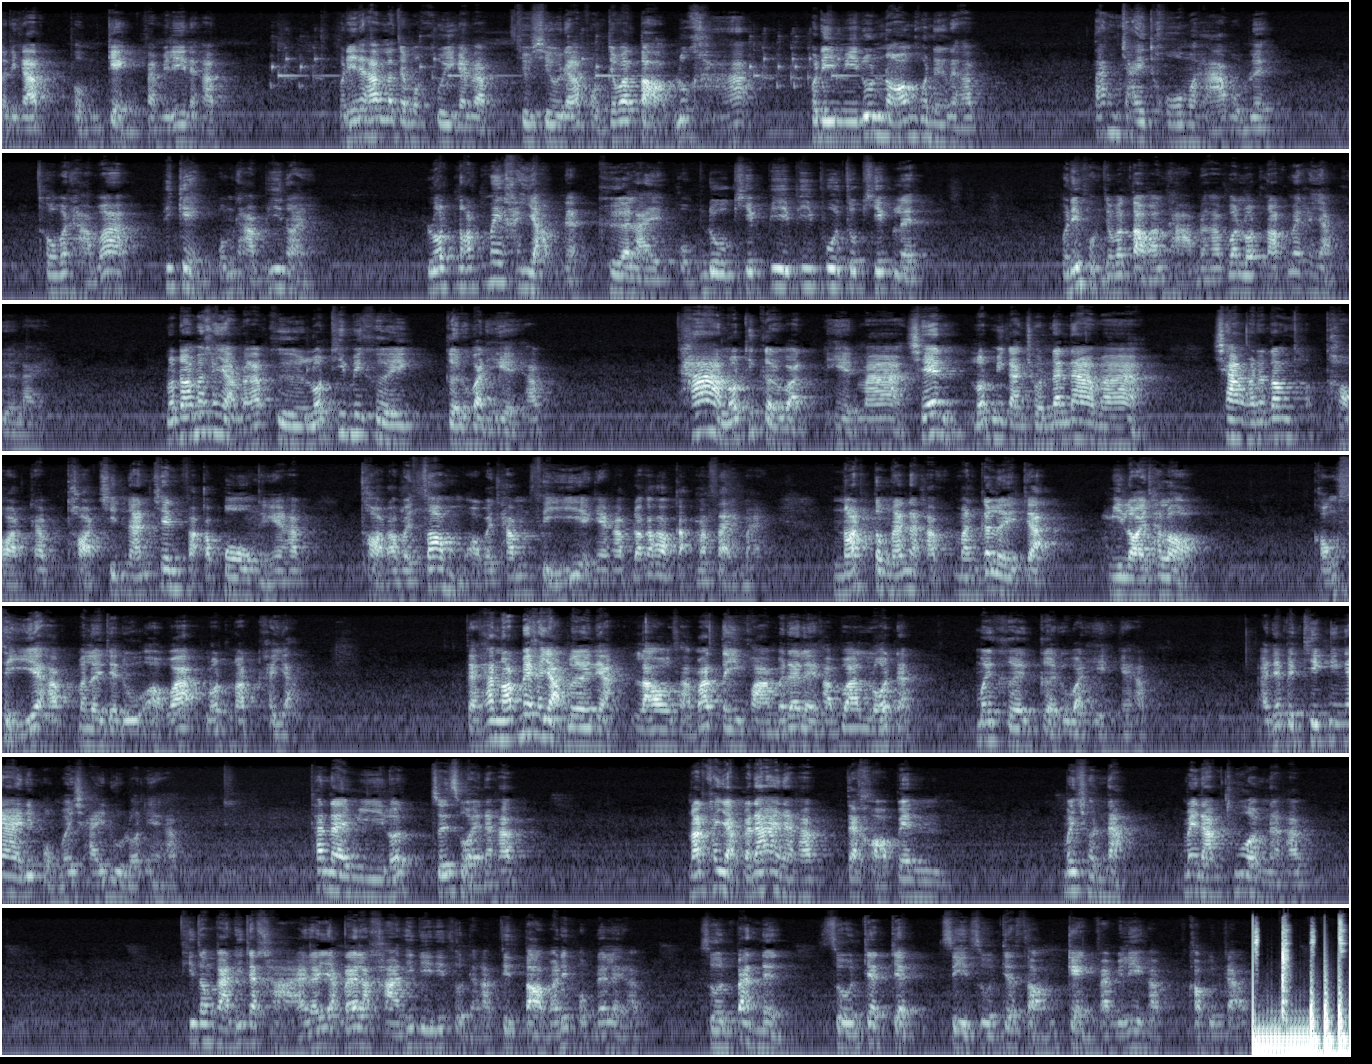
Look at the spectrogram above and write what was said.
สวัสดีครับ ผมเก่ง Family นะครับ วันนี้นะครับเราจะมาคุยกันแบบชิวๆนะครับผมจะมาตอบลูกค้า พอดีมีรุ่นน้องคนหนึ่งนะครับ ตั้งใจโทรมาหาผมเลย โทรมาถามว่าพี่เก่งผมถามพี่หน่อยรถน็อตไม่ขยับเนี่ยคืออะไร ผมดูคลิปพี่พี่พูดทุกคลิปเลย วันนี้ผมจะมาตอบคำถามนะครับ ว่ารถน็อตไม่ขยับคืออะไรรถน็อตไม่ขยับนะครับ คือรถที่ไม่เคยเกิดอุบัติเหตุครับ ถ้ารถที่เกิดอุบัติเหตุมา เช่นรถมีการชนด้านหน้ามา ช่างเขาจะต้องถอดครับถอดชิ้นนั้นเช่นฝากระโปรงอย่างเงี้ยครับถอดเอาไปซ่อมออกไปทำสีอย่างเงี้ยครับแล้วก็เอากลับมาใส่ใหม่น็อตตรงนั้นนะครับ มันก็เลยจะมีรอยถลอกของสีอะครับ มันเลยจะดูออกว่ารถน็อตขยับ แต่ถ้าน็อตไม่ขยับเลยเนี่ย เราสามารถตีความไปได้เลยครับว่ารถอะไม่เคยเกิดอุบัติเหตุไงครับ อันนี้เป็นทริคง่ายๆที่ผมไว้ใช้ดูรถเนี่ยครับ ท่านใดมีรถสวยๆนะครับน็อตขยับก็ได้นะครับ แต่ขอเป็นไม่ชนหนัก ไม่น้ำท่วมนะครับ ที่ต้องการที่จะขายและอยากได้ราคาที่ดีที่สุดนะครับ ติดต่อมาที่ผมได้เลยครับ 081 077 4072 เก่ง Family ครับ ขอบคุณครับ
